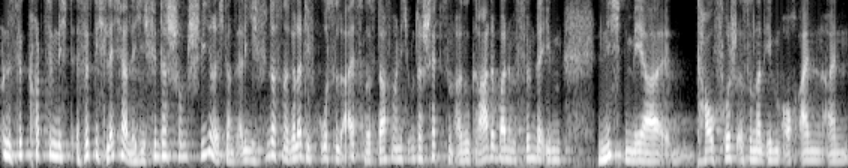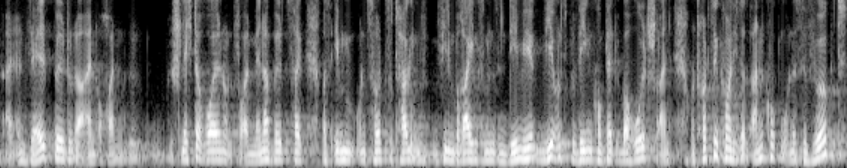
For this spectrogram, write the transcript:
und es wirkt trotzdem nicht, es wirkt nicht lächerlich. Ich finde das schon schwierig, ganz ehrlich. Ich finde das eine relativ große Leistung. Das darf man nicht unterschätzen. Also gerade bei einem Film, der eben nicht mehr taufrisch ist, sondern eben auch ein ein ein Weltbild oder ein auch ein Geschlechterrollen und vor allem Männerbild zeigt, was eben uns heutzutage in vielen Bereichen, zumindest in denen wir, wir uns bewegen, komplett überholt scheint. Und trotzdem kann man sich das angucken und es wirkt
